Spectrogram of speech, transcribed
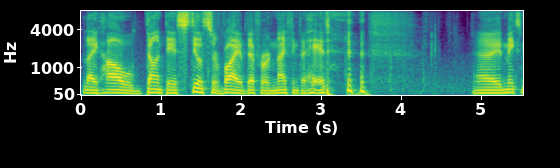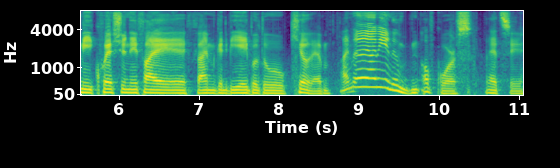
like how Dante still survived after a knife in the head. uh, it makes me question if I if I'm gonna be able to kill him. I mean, I mean, of course. Let's see.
